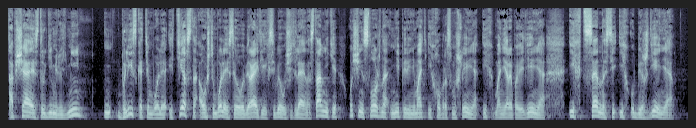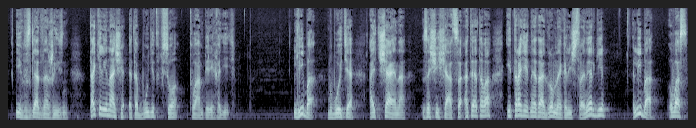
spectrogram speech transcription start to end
общаясь с другими людьми, близко, тем более и тесно, а уж тем более, если вы выбираете их себе учителя и наставники, очень сложно не перенимать их образ мышления, их манеры поведения, их ценности, их убеждения, их взгляды на жизнь. Так или иначе, это будет все к вам переходить. Либо вы будете отчаянно защищаться от этого и тратить на это огромное количество энергии, либо у вас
